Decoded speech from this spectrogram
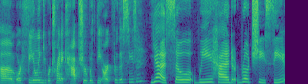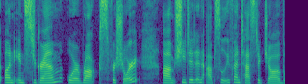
um, or feeling you were trying to capture with the art for this season? Yeah, so we had Rochisi on Instagram or Rocks for short. Um, she did an absolutely fantastic job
